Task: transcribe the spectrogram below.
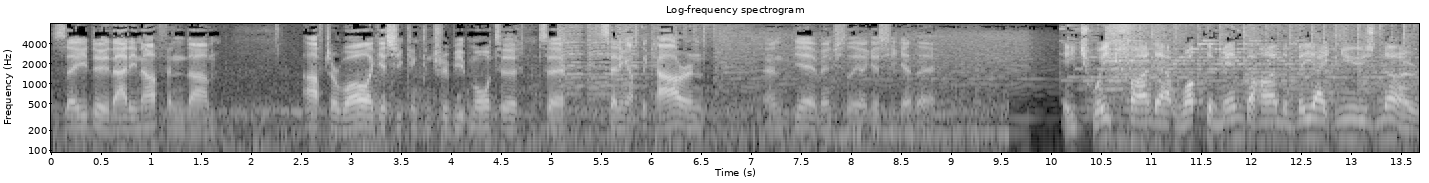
So you do that enough, and um, after a while, I guess you can contribute more to, to setting up the car, and and yeah, eventually, I guess you get there. Each week, find out what the men behind the V8 News know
